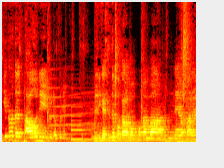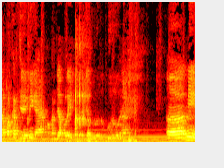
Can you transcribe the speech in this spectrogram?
kita udah tahu nih, udah punya udah dikasih tuh pengalaman pengalamannya para pekerja ini kan, pekerja apalagi pekerja buruh buruh kan. Eh, nih,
